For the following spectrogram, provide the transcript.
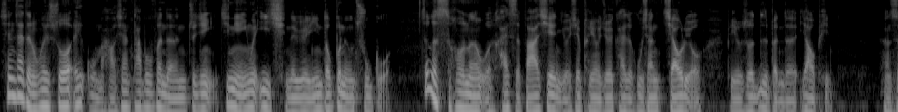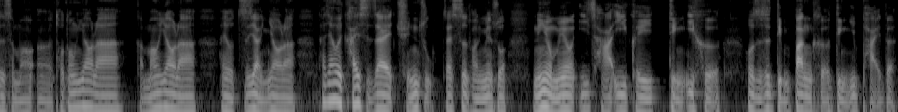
现在的人会说，诶，我们好像大部分的人最近今年因为疫情的原因都不能出国。这个时候呢，我开始发现有些朋友就会开始互相交流，比如说日本的药品。像是什么呃头痛药啦、感冒药啦，还有止痒药啦，大家会开始在群组、在社团里面说，你有没有一叉一可以顶一盒，或者是顶半盒、顶一排的，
